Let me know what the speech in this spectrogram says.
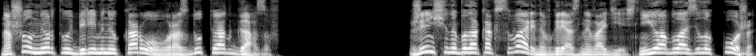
нашел мертвую беременную корову, раздутую от газов. Женщина была как сварена в грязной воде, с нее облазила кожа,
